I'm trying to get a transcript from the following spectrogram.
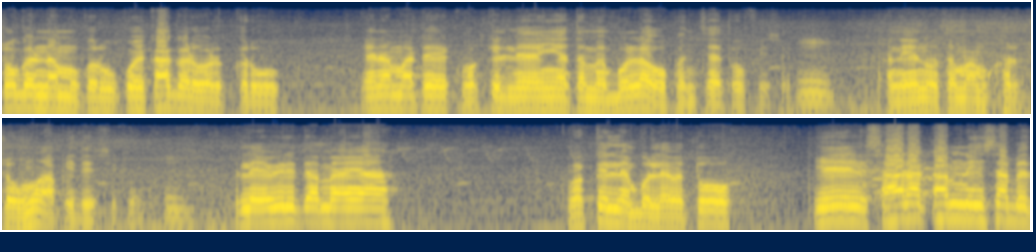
સોગરનામું કરવું કોઈ કાગળ વર્ક કરવું એના માટે એક વકીલને અહીંયા તમે બોલાવો પંચાયત ઓફિસે. અને એનો તમામ ખર્ચો હું આપી દઈશ કે એટલે એવી રીતે અમે અહીંયા વકીલને બોલાવ્યો. તો એ સારા કામની હિસાબે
